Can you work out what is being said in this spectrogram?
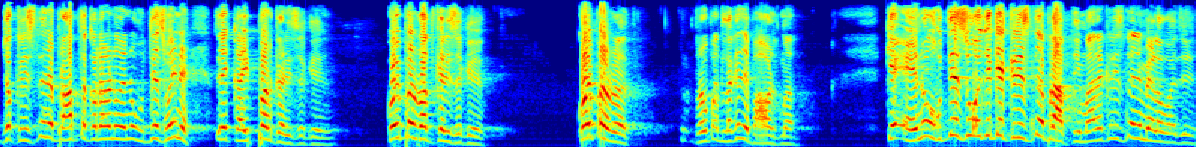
જો કૃષ્ણને પ્રાપ્ત કરવાનો એનો ઉદ્દેશ હોય ને, તો એ કંઈ પણ કરી શકે. કોઈ પણ વ્રત કરી શકે. કોઈ પણ વ્રત. પ્રભુપાદ લખે છે ભાવાર્થમાં કે એનો ઉદ્દેશ હોય છે કે કૃષ્ણ પ્રાપ્તિ. મારે કૃષ્ણને મેળવવા છે.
